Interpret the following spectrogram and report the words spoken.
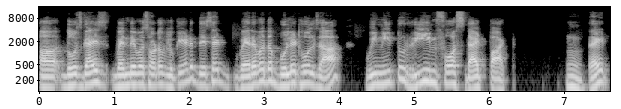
uh, those guys when they were sort of looking at it, they said wherever the bullet holes are, we need to reinforce that part, Hmm. right?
